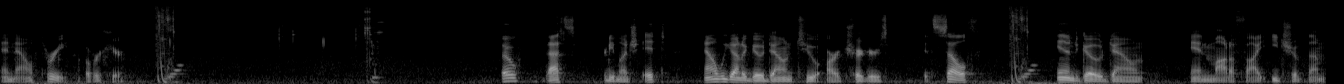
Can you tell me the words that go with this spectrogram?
and now 3 over here. So that's pretty much it. Now we got to go down to our triggers itself and go down and modify each of them.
